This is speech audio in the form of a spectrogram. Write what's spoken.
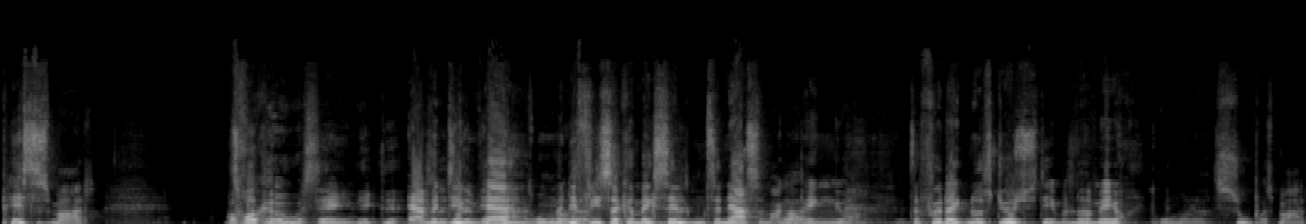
Pisse smart. Hvorfor gør USA egentlig ikke det? Ja, men, Altså, det, ja, men det er fordi, så kan man ikke sælge dem til nær så mange. Nej. penge, jo. Der fører der ikke noget styresystem eller noget med. Droner der. Super smart.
